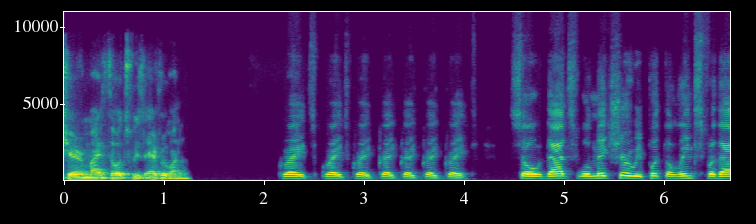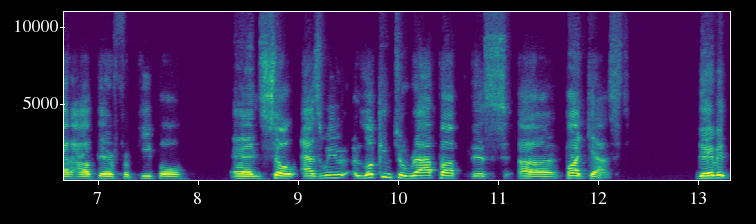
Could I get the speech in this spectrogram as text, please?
share my thoughts with everyone great great great great great great great so that's we'll make sure we put the links for that out there for people. And so as we're looking to wrap up this uh, podcast, David,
